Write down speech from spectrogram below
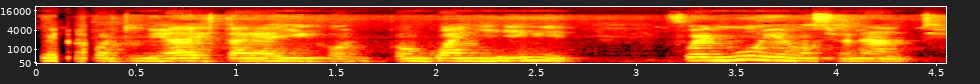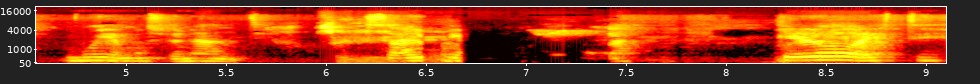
tuve la oportunidad de estar ahí con, con Kuan Yin y fue muy emocionante, muy emocionante. quedó, este,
